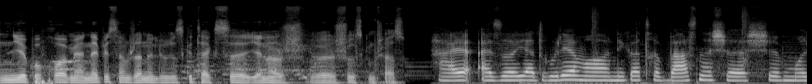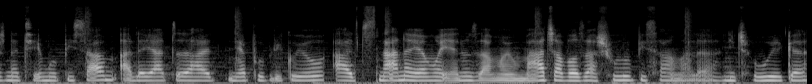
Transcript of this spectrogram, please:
Nie poprawia, nie pisam żadne lyryczne teksty, jenoż w szulskim czasu. Hej, also ja drudemo niektóre basne, że się można temu pisam, ale ja to halt nie publikuję. A znane je moje jenu za moją mać, albo za szulu pisam, ale niczego wielkie.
